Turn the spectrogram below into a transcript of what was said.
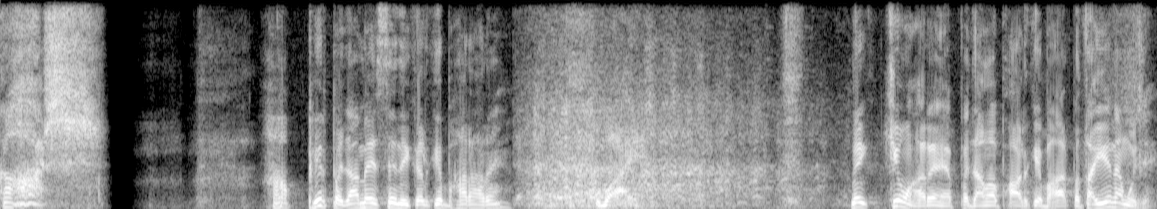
काश। आप फिर पजामे से निकल के बाहर आ रहे हैं। वाई नहीं क्यों आ रहे हैं? पजामा फाड़ के बाहर बताइए ना मुझे।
